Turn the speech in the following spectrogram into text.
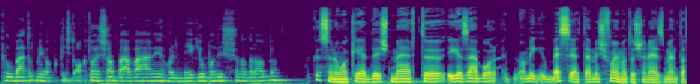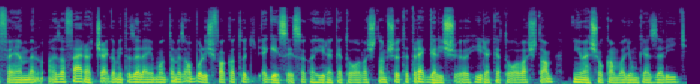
próbáltok még akkor kicsit aktuálisabbá válni, hogy még jobban üssön a darab? Köszönöm a kérdést, mert uh, igazából, amíg beszéltem, és folyamatosan ez ment a fejemben, ez a fáradtság, amit az elején mondtam, ez abból is fakad, hogy egész éjszaka híreket olvastam, sőt, hát reggel is uh, híreket olvastam. Nyilván sokan vagyunk ezzel így,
